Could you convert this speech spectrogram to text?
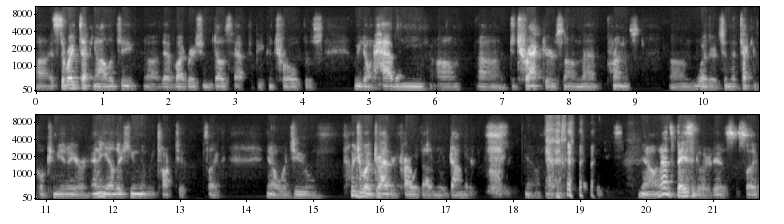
Uh, it's the right technology. Uh, that vibration does have to be controlled because we don't have any um, uh, detractors on that premise, um, whether it's in the technical community or any other human we talk to. It's like, you know, would you would you want to drive your car without an odometer? You know, you know, and that's basically what it is. It's like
